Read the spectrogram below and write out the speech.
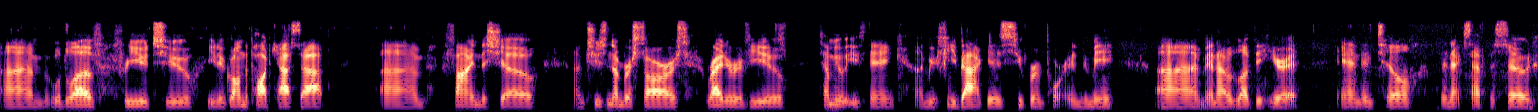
um, would love for you to you know go on the podcast app, um, find the show, um, choose a number of stars, write a review, tell me what you think. Um, your feedback is super important to me um, and I would love to hear it. And until the next episode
